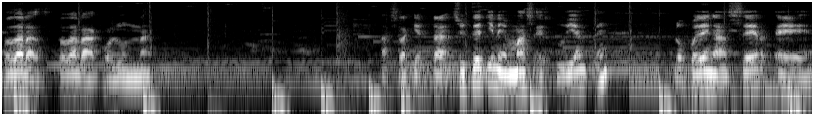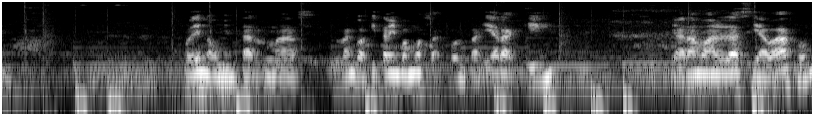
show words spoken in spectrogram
toda la, toda la columna hasta aquí está. Si usted tiene más estudiantes, lo pueden hacer, eh, pueden aumentar más rango. Aquí también vamos a contagiar aquí y ahora vamos a darle hacia abajo.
